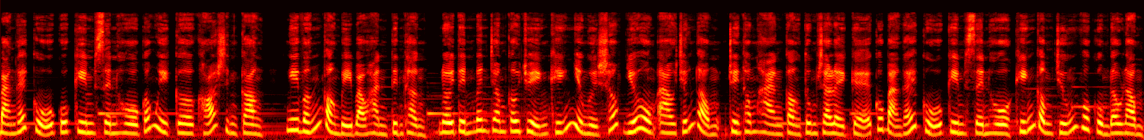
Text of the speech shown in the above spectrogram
Bạn gái cũ của Kim Sinh Ho có nguy cơ khó sinh con, nghi vấn còn bị bạo hành tinh thần. Nội tình bên trong câu chuyện khiến nhiều người sốc giữa ồn ào chấn động. Truyền thông Hàn còn tung ra lời kể của bạn gái cũ Kim Sinh Ho khiến công chúng vô cùng đau lòng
